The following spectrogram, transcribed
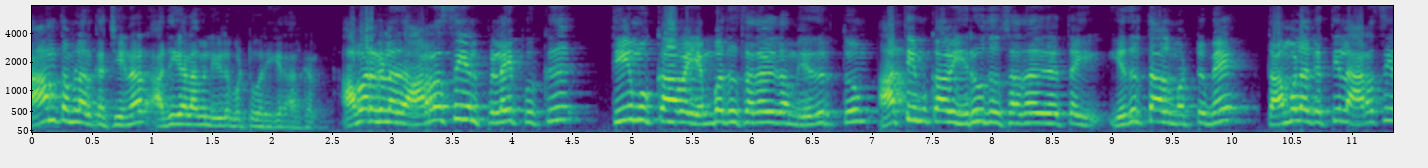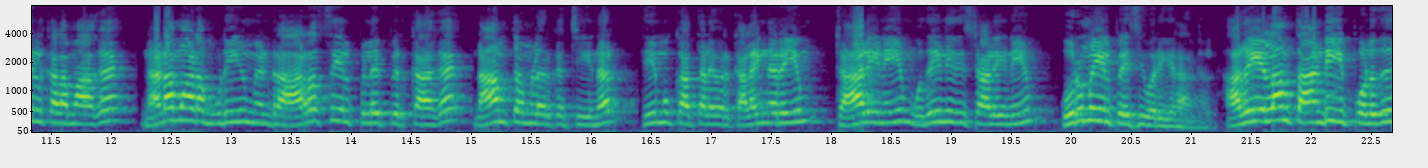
நாம் தமிழர் கட்சியினர் அதிக அளவில் ஈடுபட்டு வருகிறார்கள். அவர்களது அரசியல் பிழைப்புக்கு திமுகவை எண்பது சதவீதம் எதிர்த்தும் அதிமுகவை இருபது சதவீதத்தை எதிர்த்தால் மட்டுமே தமிழகத்தில் அரசியல் களமாக நடமாட முடியும் என்ற அரசியல் பிழைப்பிற்காக நாம் தமிழர் கட்சியினர் திமுக தலைவர் கலைஞரையும் ஸ்டாலினையும் உதயநிதி ஸ்டாலினையும் உரிமையில் பேசி வருகிறார்கள். அதையெல்லாம் தாண்டி இப்பொழுது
